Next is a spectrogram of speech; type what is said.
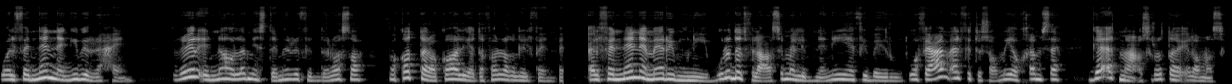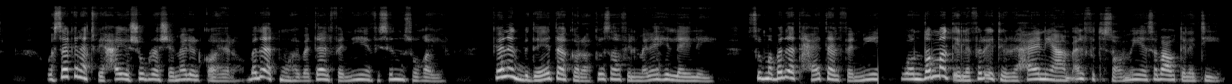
والفنان نجيب الريحاني. غير إنه لم يستمر في الدراسة فقد تركها ليتفرغ للفن. الفنانة ماري منيب ولدت في العاصمة اللبنانية في بيروت وفي عام 1905 جاءت مع أسرتها إلى مصر وسكنت في حي شبرا شمال القاهرة بدأت موهبتها الفنية في سن صغير. كانت بدايتها كراقصة في الملاهي الليلية ثم بدأت حياتها الفنية وانضمت إلى فرقة الريحاني عام 1937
